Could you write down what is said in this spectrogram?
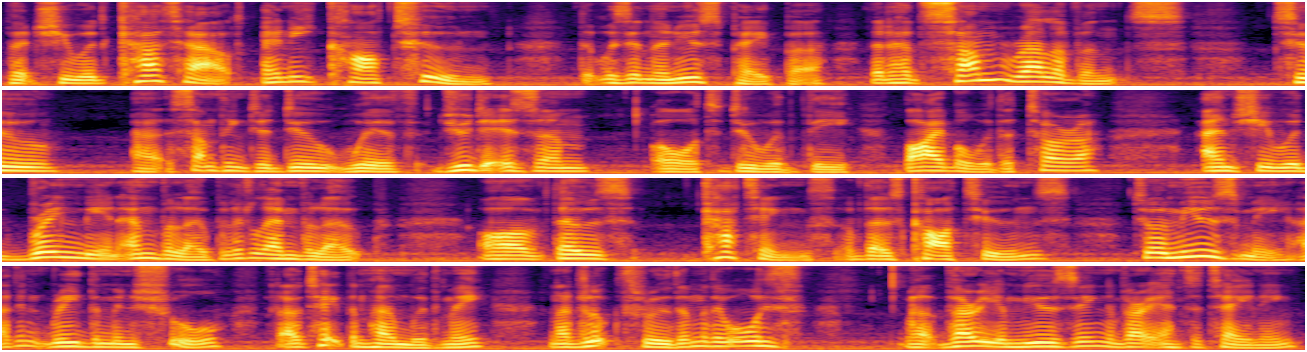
but she would cut out any cartoon that was in the newspaper that had some relevance to uh, something to do with Judaism or to do with the Bible, with the Torah, and she would bring me an envelope, a little envelope of those cuttings of those cartoons to amuse me. I didn't read them in shul, but I would take them home with me and I'd look through them, and they were always uh, very amusing and very entertaining.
